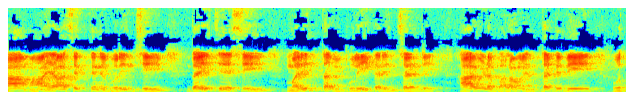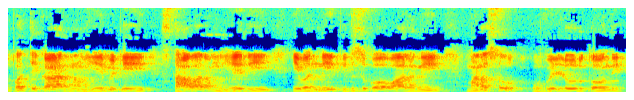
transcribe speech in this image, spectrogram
ఆ మాయాశక్తిని గురించి దయచేసి మరింత విపులీకరించండి. ఆవిడ బలం ఎంతటిది? ఉత్పత్తి కారణం ఏమిటి? స్థావరం ఏది? ఇవన్నీ తెలుసుకోవాలని మనసు ఉవ్విళ్ళూరుతోంది.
